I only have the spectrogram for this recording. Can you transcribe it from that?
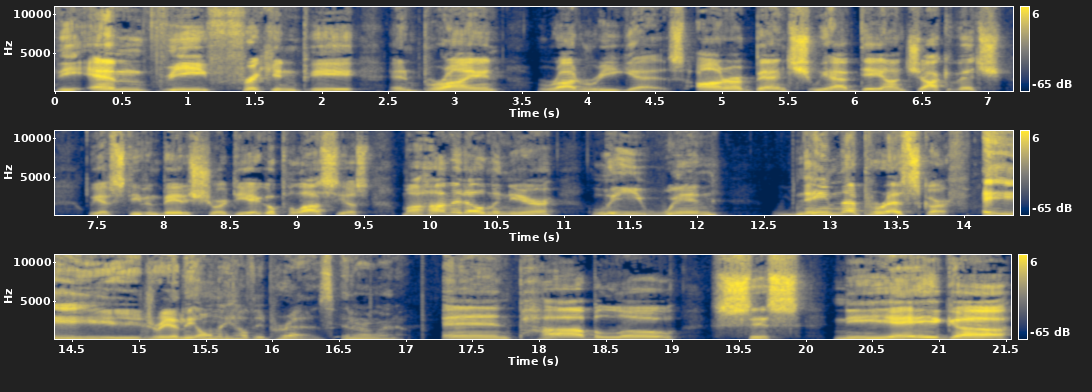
the MV frickin' P, and Brian Rodriguez. On our bench, we have Dejan Jakovic, we have Stephen Shore, Diego Palacios, Mohamed El-Munir, Lee Nguyen. Name that Perez scarf. Adrian, the only healthy Perez in our lineup. And Pablo Sisniega.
